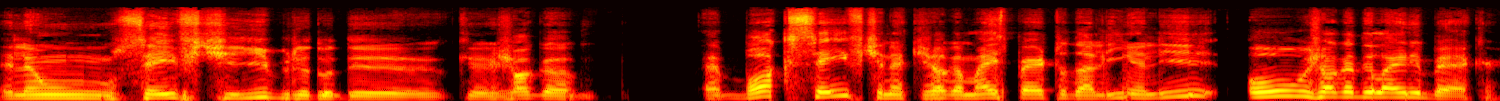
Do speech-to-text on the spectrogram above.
Ele é um safety híbrido de, que joga é, box safety, né, que joga mais perto da linha ali, ou joga de linebacker.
